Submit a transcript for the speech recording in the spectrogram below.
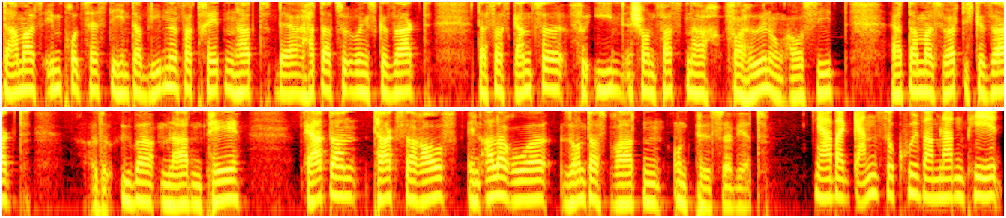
damals im Prozess die Hinterbliebenen vertreten hat, der hat dazu übrigens gesagt, dass das Ganze für ihn schon fast nach Verhöhnung aussieht. Er hat damals wörtlich gesagt, also über Mladen P., er hat dann tags darauf in aller Ruhe Sonntagsbraten und Pilz serviert. Ja, aber ganz so cool war Mladen P.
